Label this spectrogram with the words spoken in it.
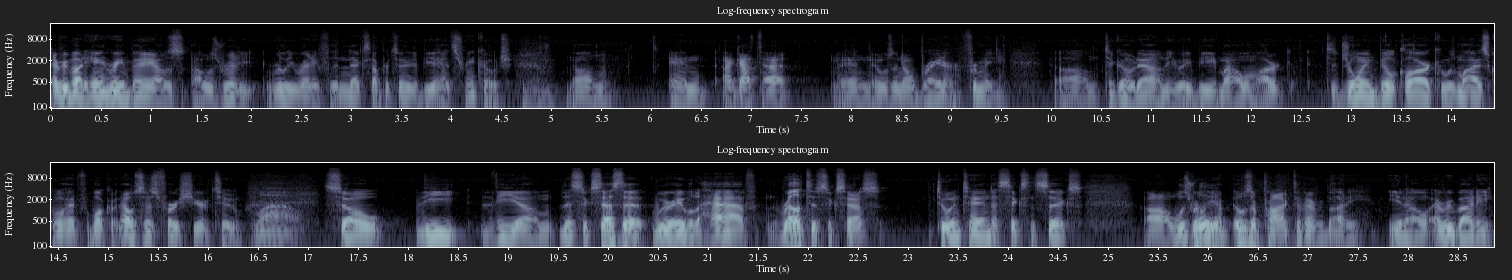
everybody in Green Bay, I was I was really really ready for the next opportunity to be a head strength coach, um, and I got that, and it was a no brainer for me um, to go down to UAB, my alma mater, to join Bill Clark, who was my high school head football coach. That was his first year too. Wow. So the the um, the success that we were able to have, relative success, two and ten to six and six, uh, was really a, it was a product of everybody. You know, everybody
